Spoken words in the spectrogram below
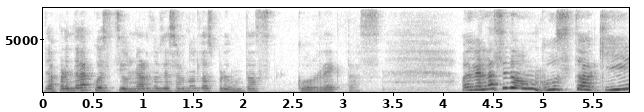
de aprender a cuestionarnos y hacernos las preguntas correctas. Oigan, ha sido un gusto aquí.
